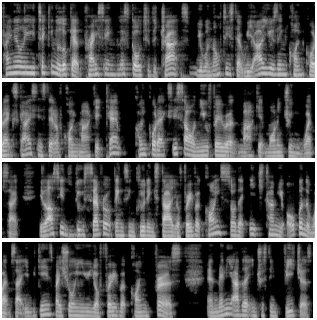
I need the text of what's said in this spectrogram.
Finally, taking a look at pricing, let's go to the charts. You will notice that we are using CoinCodex guys instead of CoinMarketCap. CoinCodex is our new favorite market monitoring website. It allows you to do several things including star your favorite coins so that each time you open the website, it begins by showing you your favorite coin first and many other interesting features.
